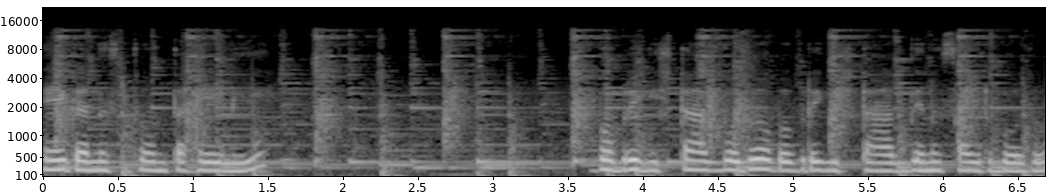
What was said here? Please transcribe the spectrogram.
ಹೇಗೆ ಅನ್ನಿಸ್ತು ಅಂತ ಹೇಳಿ. ಒಬ್ಬೊಬ್ರಿಗೆ ಇಷ್ಟ ಆಗ್ಬೋದು, ಒಬ್ಬೊಬ್ರಿಗೆ ಇಷ್ಟ ಆಗದೇನೂ ಸಹ ಇರ್ಬೋದು.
